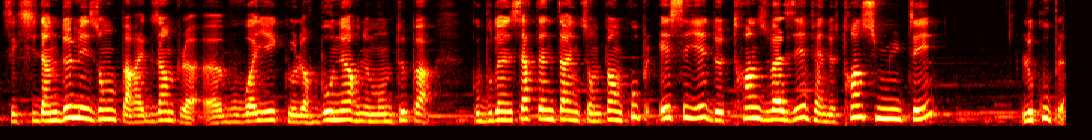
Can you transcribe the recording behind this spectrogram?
c'est que si dans deux maisons, par exemple, euh, vous voyez que leur bonheur ne monte pas, qu'au bout d'un certain temps, ils ne sont pas en couple, essayez de transvaser, enfin de transmuter le couple,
